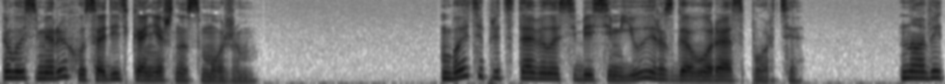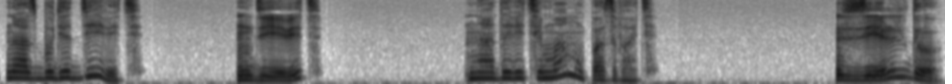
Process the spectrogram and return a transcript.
Восьмерых усадить, конечно, сможем. Бетти представила себе семью и разговоры о спорте. Но ведь нас будет девять. Девять? Надо ведь и маму позвать. «Зельду?»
